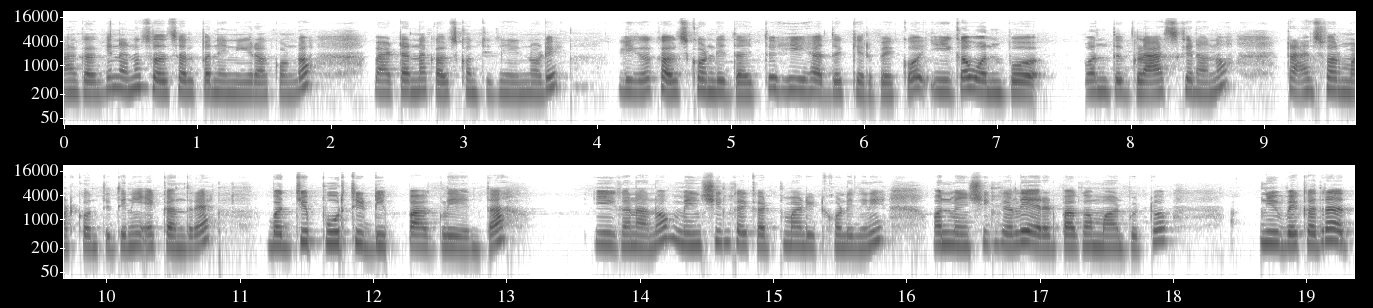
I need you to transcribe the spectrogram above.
ಹಾಗಾಗಿ ನಾನು ಸ್ವಲ್ಪ ಸ್ವಲ್ಪನೇ ನೀರು ಹಾಕ್ಕೊಂಡು ಬ್ಯಾಟರ್ನ ಕಲ್ಸ್ಕೊತಿದ್ದೀನಿ ನೋಡಿ. ಈಗ ಕಲ್ಸ್ಕೊಂಡಿದ್ದಾಯಿತು. ಈ ಹದಕ್ಕೆ ಇರಬೇಕು. ಈಗ ಒಂದು ಬೋ ಒಂದು ಗ್ಲಾಸ್ಗೆ ನಾನು ಟ್ರಾನ್ಸ್ಫರ್ ಮಾಡ್ಕೊತಿದ್ದೀನಿ. ಯಾಕಂದರೆ ಬಜ್ಜಿ ಪೂರ್ತಿ ಡಿಪ್ ಆಗಲಿ ಅಂತ. ಈಗ ನಾನು ಮೆಣಸಿನ್ಕಾಯಿ ಕಟ್ ಮಾಡಿ ಇಟ್ಕೊಂಡಿದ್ದೀನಿ. ಒಂದು ಮೆಣಸಿನ್ಕಾಯಲ್ಲಿ ಎರಡು ಭಾಗ ಮಾಡಿಬಿಟ್ಟು ನೀವು ಬೇಕಾದರೆ ಅದು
